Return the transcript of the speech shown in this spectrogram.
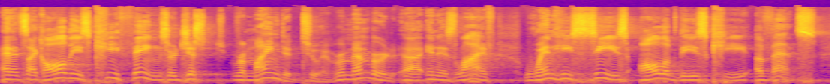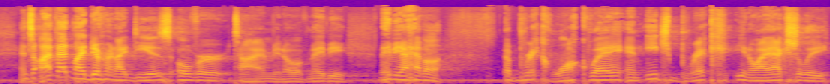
and it's like all these key things are just reminded to him, remembered uh, in his life when he sees all of these key events. And so I've had my different ideas over time, you know, of maybe maybe I have a a brick walkway and each brick, you know, I actually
